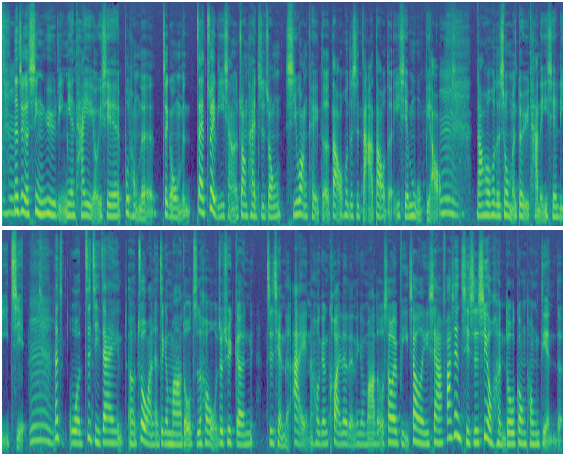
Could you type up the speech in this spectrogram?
嗯、那这个性欲里面，它也有一些不同的这个我们在最理想的状态之中，希望可以得到或者是达到的一些目标。嗯，然后或者是我们对于它的一些理解。嗯，那我自己在呃做完了这个 model 之后，我就去跟。之前的爱，然后跟快乐的那个 model 稍微比较了一下，发现其实是有很多共通点的。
